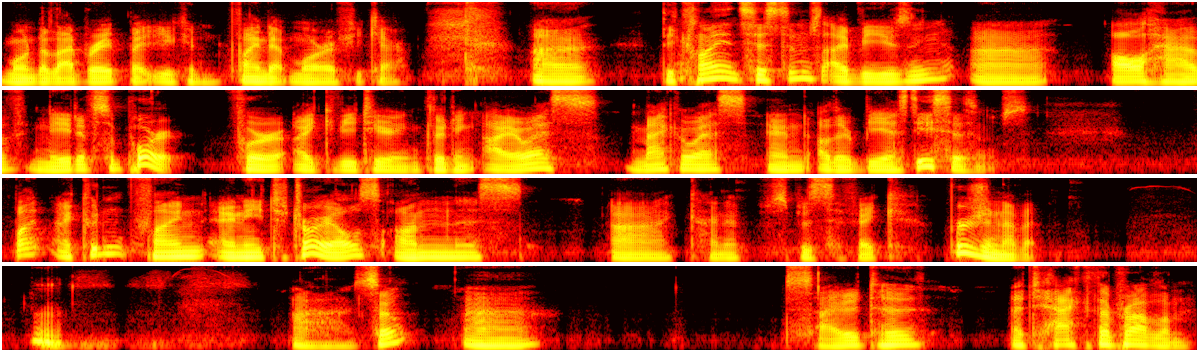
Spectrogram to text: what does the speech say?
won't elaborate, but you can find out more if you care. Uh, the client systems I've been using uh, all have native support for IKEv2, including iOS, macOS, and other BSD systems. But I couldn't find any tutorials on this uh, kind of specific version of it. Uh, so, uh, decided to attack the problem.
